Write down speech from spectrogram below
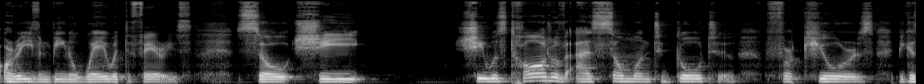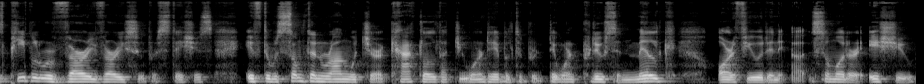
or even being away with the fairies. So she she was thought of as someone to go to for cures because people were very very superstitious if there was something wrong with your cattle that you weren't able to they weren't producing milk or if you had uh, some other issue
